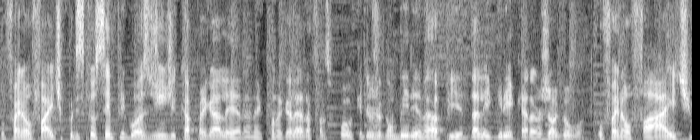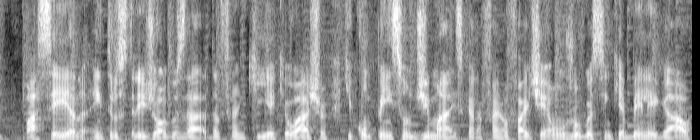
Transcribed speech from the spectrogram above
O Final Fight, por isso que eu sempre gosto de indicar pra galera, né? Quando a galera fala assim, pô, eu queria jogar um beat'em up da alegria, cara, joga o Final Fight, passeia entre os três jogos da, da franquia que eu acho que compensam demais, cara. Final Fight é um jogo assim que é bem legal.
